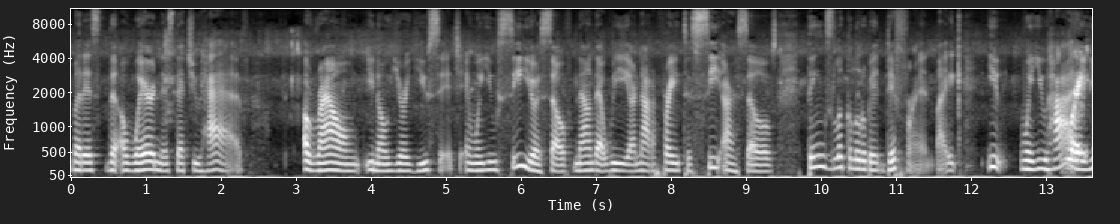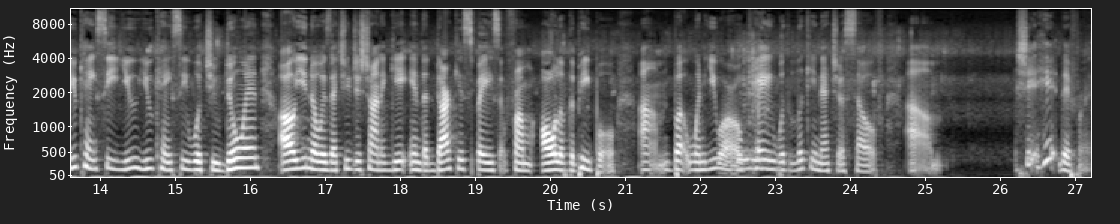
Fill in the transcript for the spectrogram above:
but it's the awareness that you have around you know your usage and when you see yourself now that we are not afraid to see ourselves things look a little bit different. Like you when you hide right. you can't see you you can't see what you're doing all you know is that you're just trying to get in the darkest space from all of the people um, but when you are okay mm-hmm. with looking at yourself um, shit hit different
